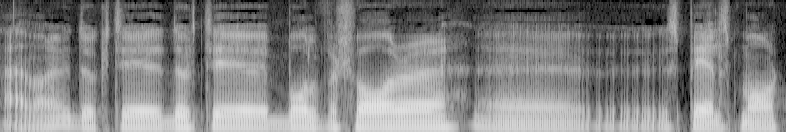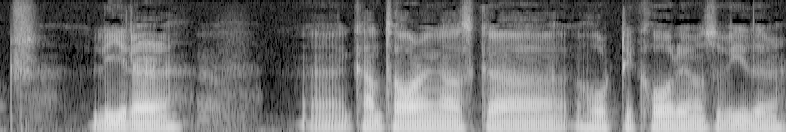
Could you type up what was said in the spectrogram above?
Nej, han är ju duktig, duktig bollförsvarare, eh, spelsmart, lirare. Eh, kan ta den ganska hårt i korgen och så vidare.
